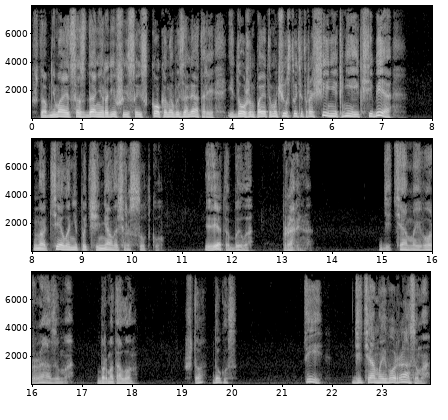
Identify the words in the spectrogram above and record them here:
что обнимает создание, родившееся из кокона в изоляторе, и должен поэтому чувствовать отвращение к ней и к себе, но тело не подчинялось рассудку. И это было правильно. «Дитя моего разума», — бормотал он. «Что, Дуглас?» «Ты — дитя моего разума».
